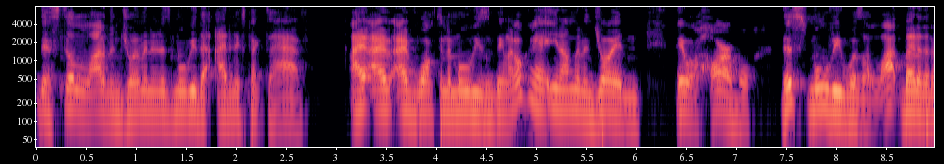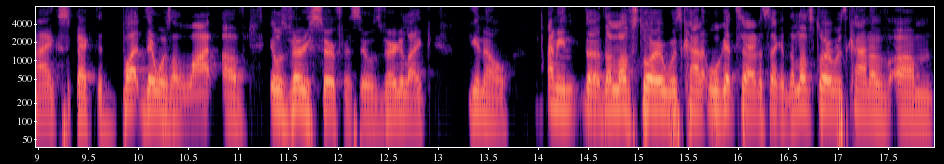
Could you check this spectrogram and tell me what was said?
there's still a lot of enjoyment in this movie that I didn't expect to have. I, I've, I've walked into movies and being like, okay, you know, I'm going to enjoy it, and they were horrible. This movie was a lot better than I expected, but there was a lot of it was very surface. It was very like, you know, I mean, the the love story was kind of. We'll get to that in a second. The love story was kind of, um,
